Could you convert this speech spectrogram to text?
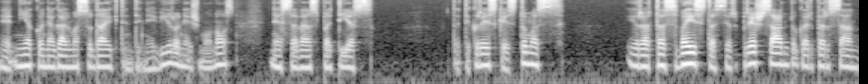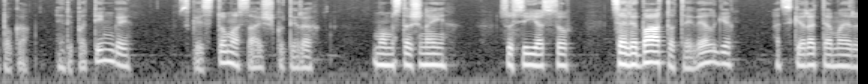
Ne, nieko negalima sudaiktinti, nei vyro, nei žmonos, nei savęs paties. Tad tikrai skaistumas yra tas vaistas ir prieš santoką, ir per santoką. Ir ypatingai skaistumas, aišku, tai yra mums dažnai susijęs su celibatu, tai vėlgi atskira tema ir,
